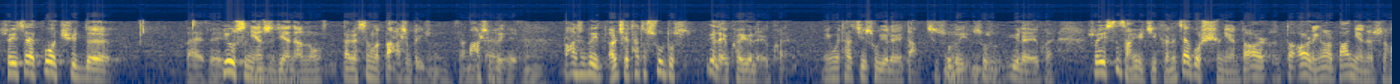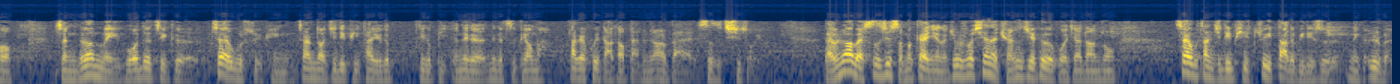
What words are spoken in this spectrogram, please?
所以在过去的。百倍，六十年时间当中，大概升了八十倍左右，八十倍，八十倍，而且它的速度是越来越快，越来越快，因为它基数越来越大，基数的速度越来越快，所以市场预计可能再过十年到二到二零二八年的时候，整个美国的这个债务水平占到 GDP，它有一个这个比那个那个指标嘛，大概会达到百分之二百四十七左右。百分之二百四十七什么概念呢？就是说现在全世界各个国家当中，债务占 GDP 最大的比例是那个日本，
